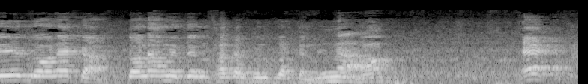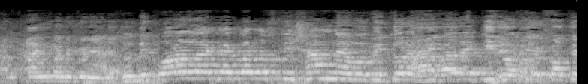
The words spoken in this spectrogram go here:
এ জন একা তখন আমি থাকার কোনো দরকার নেই। না। আমি মনে করি না যদি পড়ালেখা করো তুই সামনে হব ভিতরে ভিতরে কি করো দ্বিতীয় কথা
